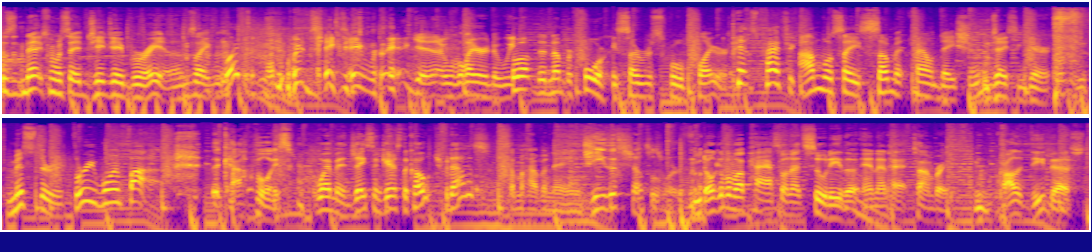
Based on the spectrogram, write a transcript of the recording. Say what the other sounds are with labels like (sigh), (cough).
The next one said JJ Barea. I was like, what? (laughs) what JJ Barea get a player of the week? Go up to number four, a serviceable player. Fitzpatrick. I'm going to say Summit Foundation, Jason Garrett. Mr. 315. The Cowboys. Wait a minute, Jason Garrett's the coach for Dallas? Someone have a name. Jesus Shuttlesworth. Don't give him a pass on that suit either and that hat. Tom Brady. Probably the best.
